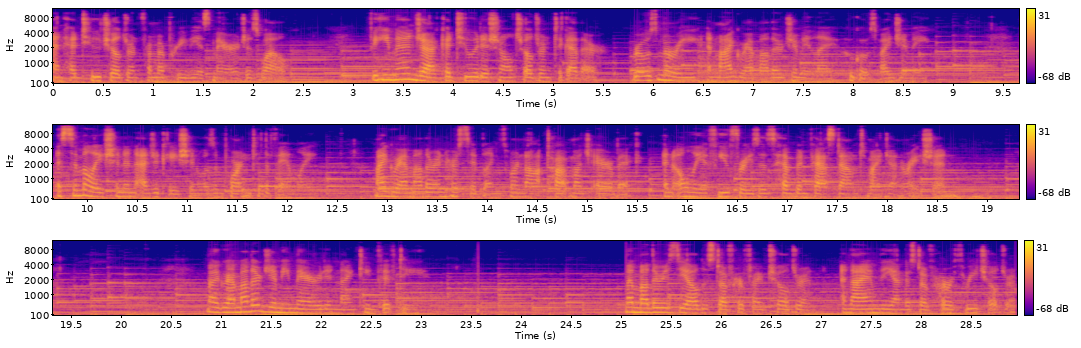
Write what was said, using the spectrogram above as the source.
and had two children from a previous marriage as well. Fahima and Jack had two additional children together, Rose Marie and my grandmother Jamile, who goes by Jimmy. Assimilation and education was important to the family. My grandmother and her siblings were not taught much Arabic, and only a few phrases have been passed down to my generation. My grandmother Jimmy married in 1950. My mother is the eldest of her five children, and I am the youngest of her three children.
